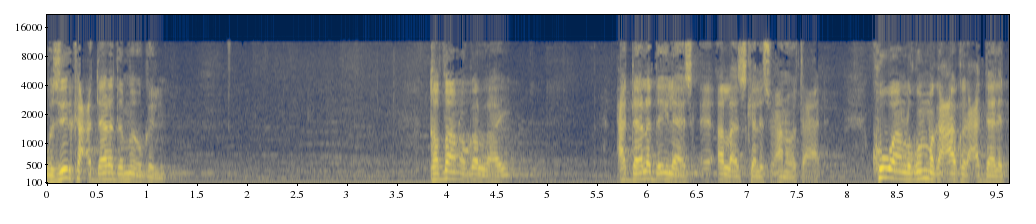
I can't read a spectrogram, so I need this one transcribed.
wasiirka cadaaladda ma ogolin qadaan ogol lahay. Cadaaladda ila allah iskale subxana wa tacaala kuwaan laguma magacaabi karo cadaalad.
